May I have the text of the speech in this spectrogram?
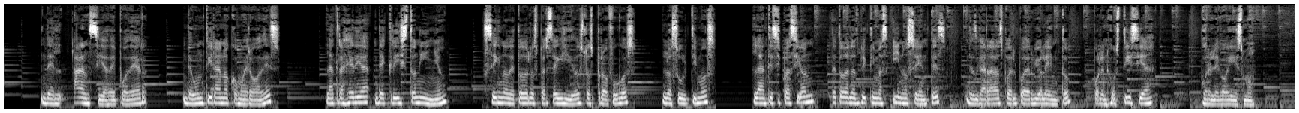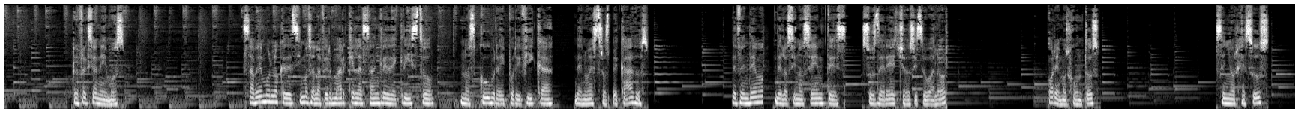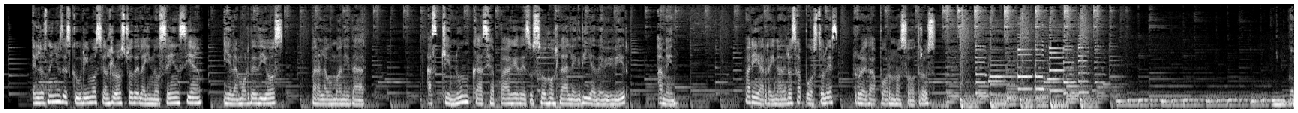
del ansia de poder de un tirano como Herodes, la tragedia de Cristo niño, signo de todos los perseguidos, los prófugos, los últimos, la anticipación de todas las víctimas inocentes, desgarradas por el poder violento, por la injusticia, por el egoísmo. Reflexionemos. Sabemos lo que decimos al afirmar que la sangre de Cristo nos cubre y purifica de nuestros pecados. Defendemos de los inocentes sus derechos y su valor. Oremos juntos. Señor Jesús, en los niños descubrimos el rostro de la inocencia y el amor de Dios para la humanidad. Haz que nunca se apague de sus ojos la alegría de vivir. Amén. María, Reina de los Apóstoles, ruega por nosotros.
